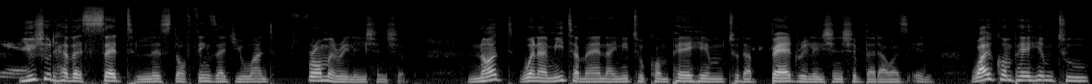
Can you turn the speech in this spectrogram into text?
Yeah. You should have a set list of things that you want from a relationship. Not when I meet a man, I need to compare him to the bad relationship that I was in. Why compare him to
